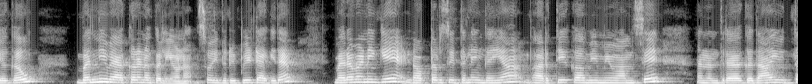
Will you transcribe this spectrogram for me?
ಜಗೌ, ಬನ್ನಿ ವ್ಯಾಕರಣ ಕಲಿಯೋಣ. ಸೊ ಇದು ರಿಪೀಟ್ ಆಗಿದೆ. ಮೆರವಣಿಗೆ, ಡಾಕ್ಟರ್ ಸಿದ್ದಲಿಂಗಯ್ಯ, ಭಾರತೀಯ ಕಾವ್ಯ ಮೀಮಾಂಸೆ, ಅನಂತರ ಗದಾಯುದ್ಧ,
